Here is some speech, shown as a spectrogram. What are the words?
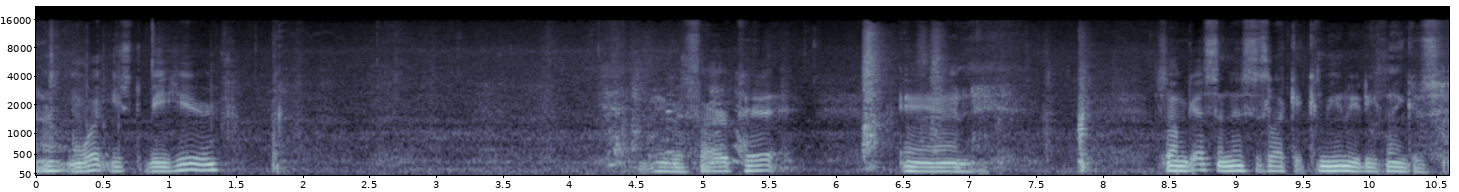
I don't know what used to be here. Maybe a fire pit. And so I'm guessing this is like a community thing because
